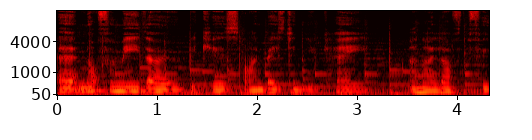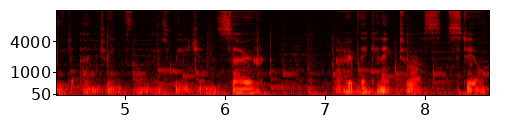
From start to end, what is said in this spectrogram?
Uh, not for me though, because I'm based in UK and I love the food and drink from those regions. So I hope they connect to us still.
